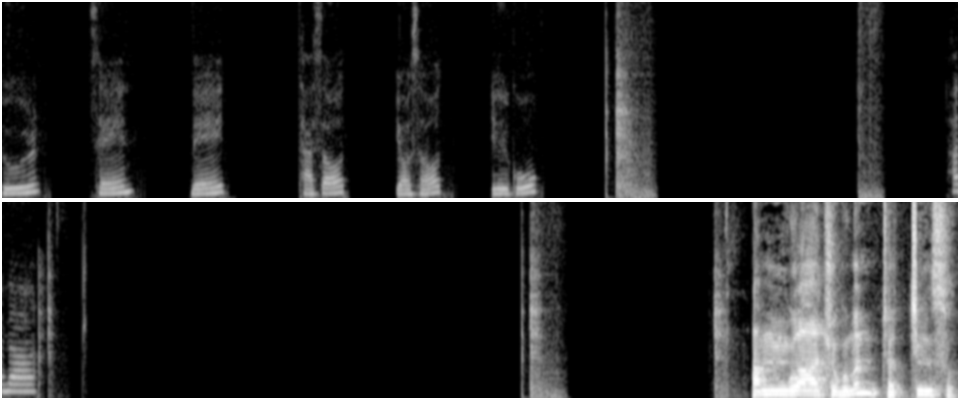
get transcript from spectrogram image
둘, 셋, 넷, 다섯, 여섯, 일곱. 하나, 삶과 죽음은 저침수.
